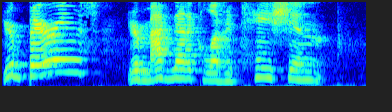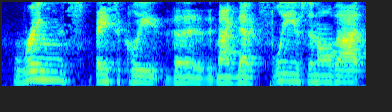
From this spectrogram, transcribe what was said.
Your bearings, your magnetic levitation rings, basically the, the magnetic sleeves and all that,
